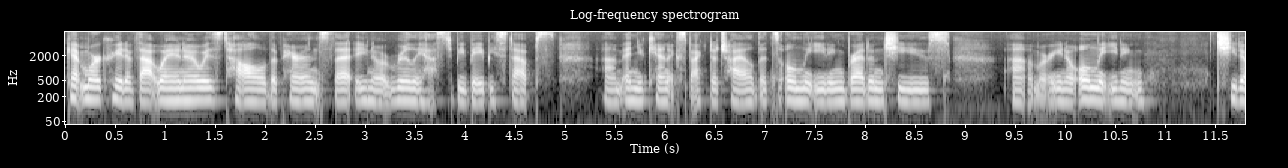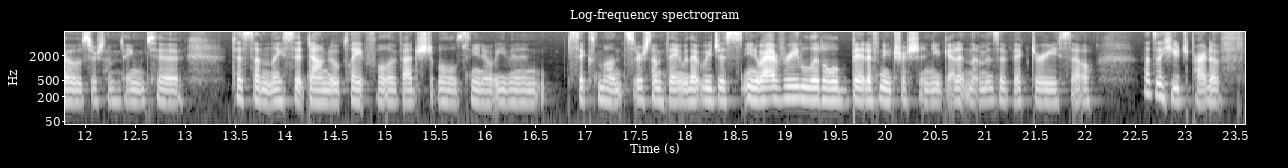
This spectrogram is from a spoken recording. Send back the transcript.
get more creative that way. And I always tell the parents that you know it really has to be baby steps, um, and you can't expect a child that's only eating bread and cheese, um, or you know only eating Cheetos or something to to suddenly sit down to a plate full of vegetables, you know, even in six months or something, that we just, you know, every little bit of nutrition you get in them is a victory. So that's a huge part of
